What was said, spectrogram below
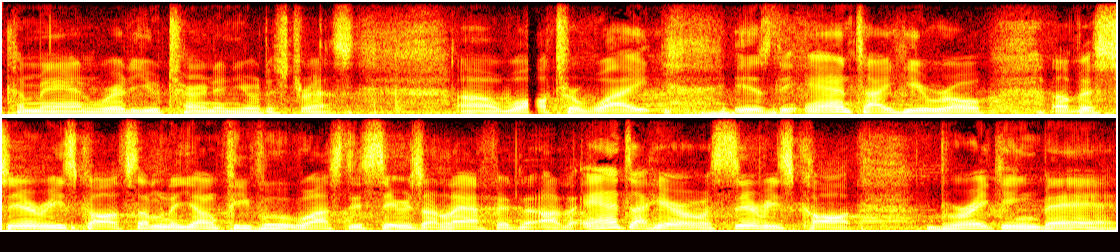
command. Where do you turn in your distress? Uh, Walter White is the anti hero of a series called, some of the young people who watch this series are laughing, uh, the anti hero of a series called Breaking Bad.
